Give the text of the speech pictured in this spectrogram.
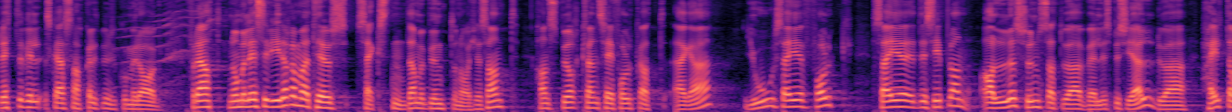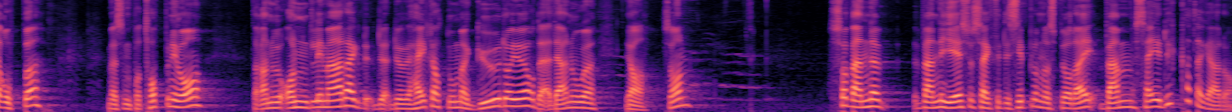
Og Dette vil, skal jeg snakke litt om i dag. For det at Når vi leser videre i Matteus 16, der vi begynte nå ikke sant? Han spør hvem sier folk at jeg er. Jo, sier folk, sier disiplene. Alle syns at du er veldig spesiell. Du er helt der oppe, er som på toppnivå. Det er noe åndelig med deg. Du, du har helt klart noe med Gud å gjøre. Det, det er noe, ja, sånn. Så vender, vender, Jesus seg til disiplene og spør dem hvem sier dere at jeg er. da?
